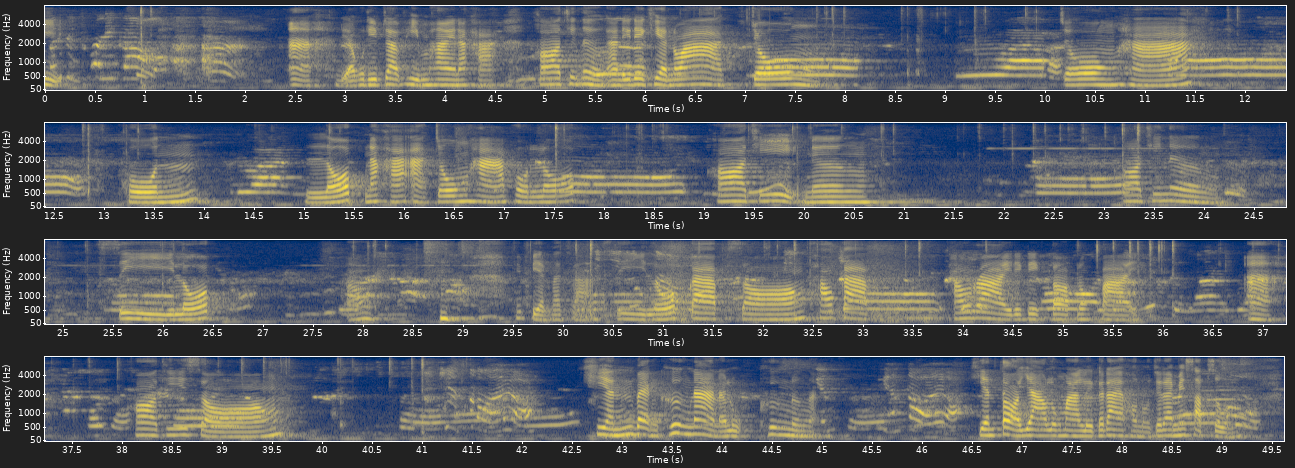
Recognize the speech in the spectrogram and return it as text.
อะ เดี๋ยวครูทิพย์จะพิมพ์ให้นะคะ ข้อที่หนึ่งอันนี้เด็กเขียนว่าจง จงหา ผล ลบนะคะอะจงหาผลลบ ข้อที่หนึ่งข้อที่หนึ่งสี่ลบเอาไม่เปลี่ยนภาษาสี่ลบกับสองเท่ากับเท่าไรเด็กๆตอบลงไป อะ ข้อที่สอง เขียนต่อเลยเหรอ เขียนแบ่งครึ่งหน้านะลูกครึ่งหนึ่งอะเขียนเขียนต่อเลยเหรอ เขียนต่อยาวลงมาเลยก็ได้ของหนูจะได้ไม่สับสน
